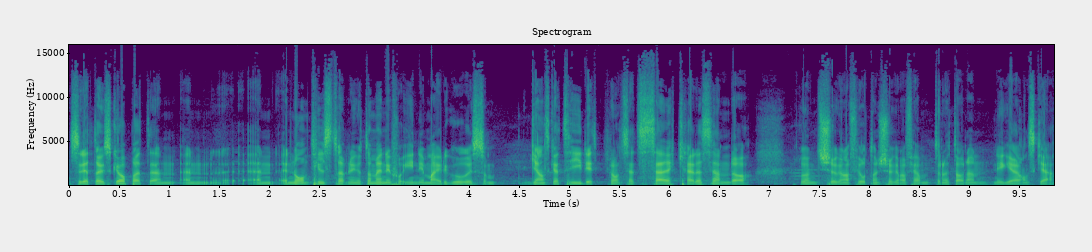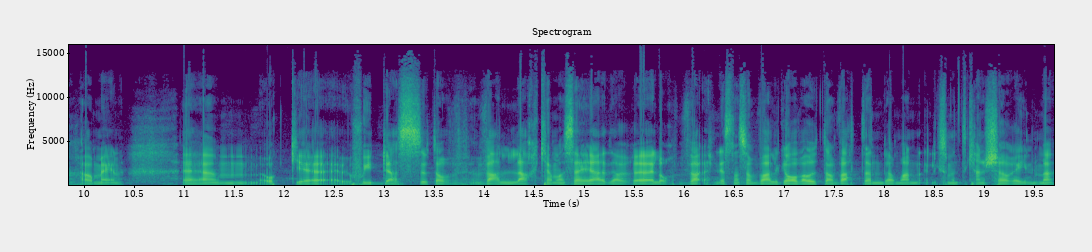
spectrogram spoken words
så detta har ju skapat en, en, en enorm tillströmning av människor in i Maiduguri som ganska tidigt på något sätt säkrades ändå runt 2014-2015 av den nigerianska armén ehm, och eh, skyddas av vallar kan man säga, där, eller nästan som vallgravar utan vatten där man liksom inte kan köra in med,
